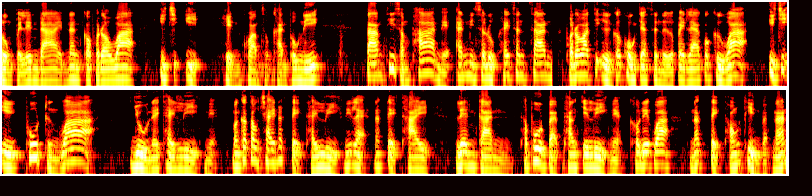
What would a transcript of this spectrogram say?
ลงไปเล่นได้ นั่นก็เพราะว่าอิชิอิเห็นความสำคัญพวกนี้ตามที่สัมภาษณ์เนี่ยแอดมินสรุปให้สั้นๆ เพราะว่าที่อื่นก็คงจะเสนอไปแล้วก็คือว่าอิชิอิพูดถึงว่า อยู่ในไทยลีกเนี่ยมันก็ต้องใช้นักเตะไทยลีกนี่แหละ นักเตะไทยเล่นกัน ถ้าพูดแบบทางจีลีกเนี่ยเขาเรียกว่านักเตะท้องถิ่นแบบนั้น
